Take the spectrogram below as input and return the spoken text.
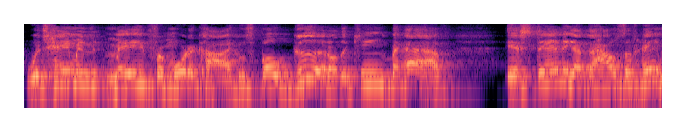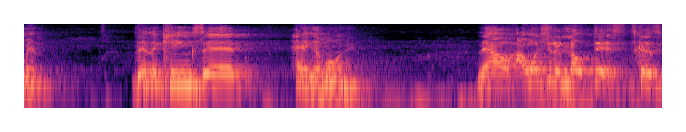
which Haman made for Mordecai, who spoke good on the king's behalf, is standing at the house of Haman. Then the king said, Hang him on it. Now, I want you to note this because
